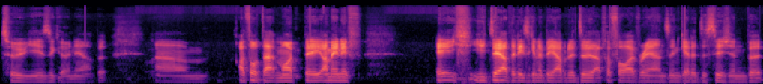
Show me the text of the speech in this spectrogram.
two years ago now, but um, I thought that might be. I mean, if it, you doubt that he's going to be able to do that for five rounds and get a decision, but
